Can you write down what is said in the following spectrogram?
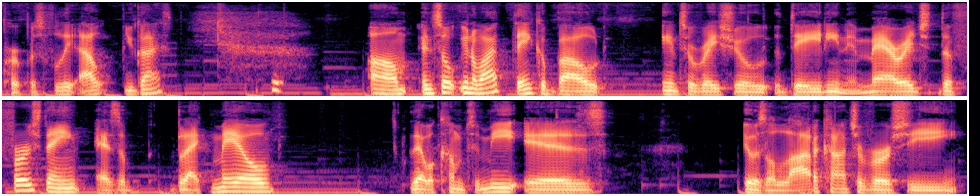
purposefully out, you guys. Um, and so, you know, I think about interracial dating and marriage. The first thing as a black male that will come to me is it was a lot of controversy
